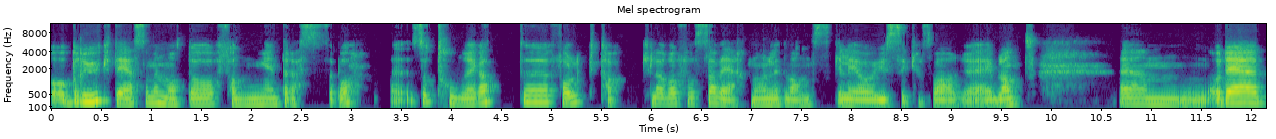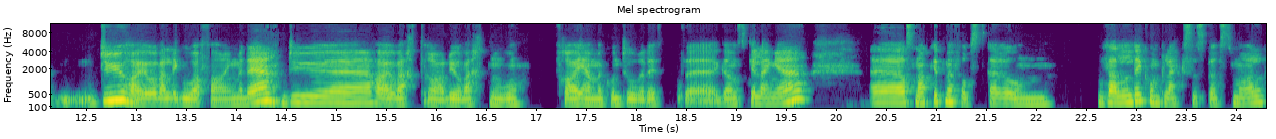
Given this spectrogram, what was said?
Og bruk det som en måte å fange interesse på. Eh, så tror jeg at folk folk takler å få servert noen litt vanskelige og usikre svar iblant. Um, og det, Du har jo veldig god erfaring med det. Du uh, har jo vært radiovert nå fra hjemmekontoret ditt uh, ganske lenge. Uh, har snakket med forskere om veldig komplekse spørsmål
